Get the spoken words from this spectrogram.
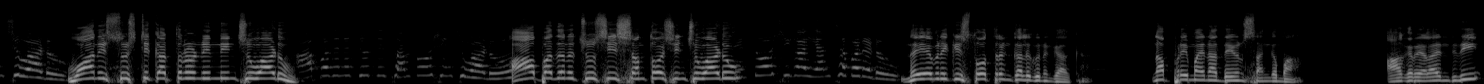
నిందించువాడు. వాని సృష్టికర్తను నిందించువాడు. ఆపదను చూచి సంతోషించువాడు. ఆపదను చూసి సంతోషించువాడు. నిర్దోషిగా ఎంచబడడు. దేవునికి స్తోత్రం కలుగును గాక. నా ప్రియమైన దేవుని సంగమా ఆగరు ఎలాంటిది?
